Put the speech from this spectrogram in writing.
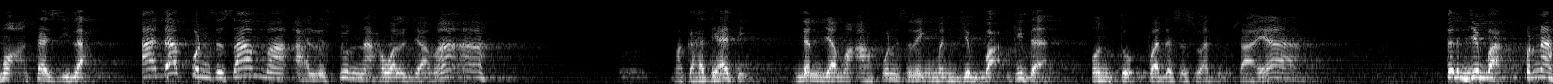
Mu'tazilah. Adapun sesama ahlus sunnah wal jamaah maka hati-hati dan jamaah pun sering menjebak kita untuk pada sesuatu. Saya terjebak pernah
